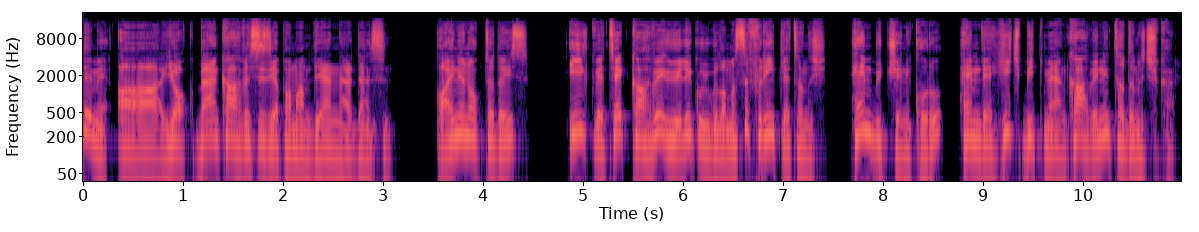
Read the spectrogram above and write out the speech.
de mi aa yok ben kahvesiz yapamam diyenlerdensin. Aynı noktadayız. İlk ve tek kahve üyelik uygulaması Frink'le tanış. Hem bütçeni koru hem de hiç bitmeyen kahvenin tadını çıkar.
